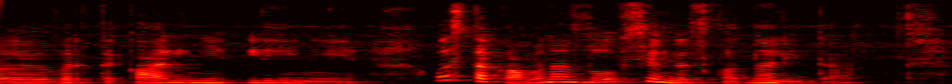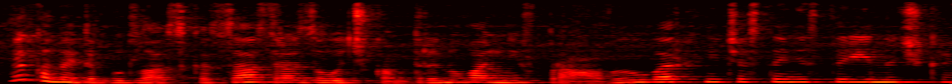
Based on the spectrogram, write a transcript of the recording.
е, вертикальні лінії. Ось така вона зовсім не складна літера. Виконайте, будь ласка, за зразочком тренувальні вправи у верхній частині сторіночки.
